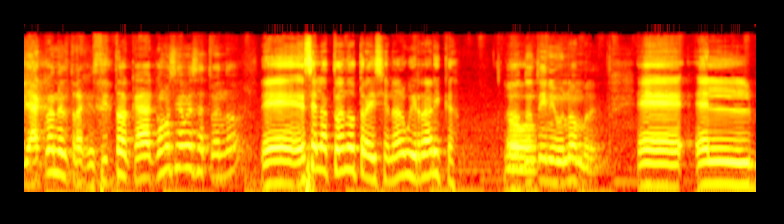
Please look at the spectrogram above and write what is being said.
Ya con el trajecito acá. ¿Cómo se llama ese atuendo? Eh, es el atuendo tradicional wixárika. No, no tiene un nombre. eh, el-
